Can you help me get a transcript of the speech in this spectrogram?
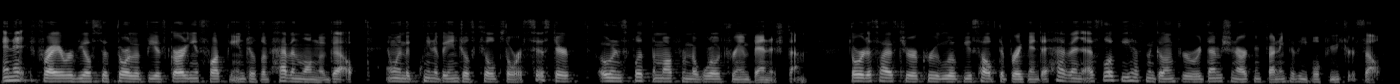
In it, Freya reveals to Thor that the Asgardians fought the angels of heaven long ago, and when the Queen of Angels killed Thor's sister, Odin split them off from the world tree and banished them. Thor decides to recruit Loki's help to break into heaven, as Loki has been going through a redemption arc and fighting his evil future self.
